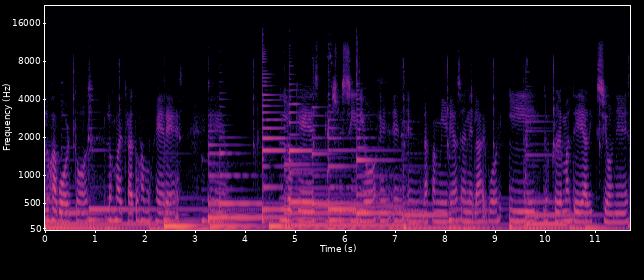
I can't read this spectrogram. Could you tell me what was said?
los abortos, los maltratos a mujeres, eh, lo que es el suicidio en, en, sea, en el árbol, y los problemas de adicciones,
